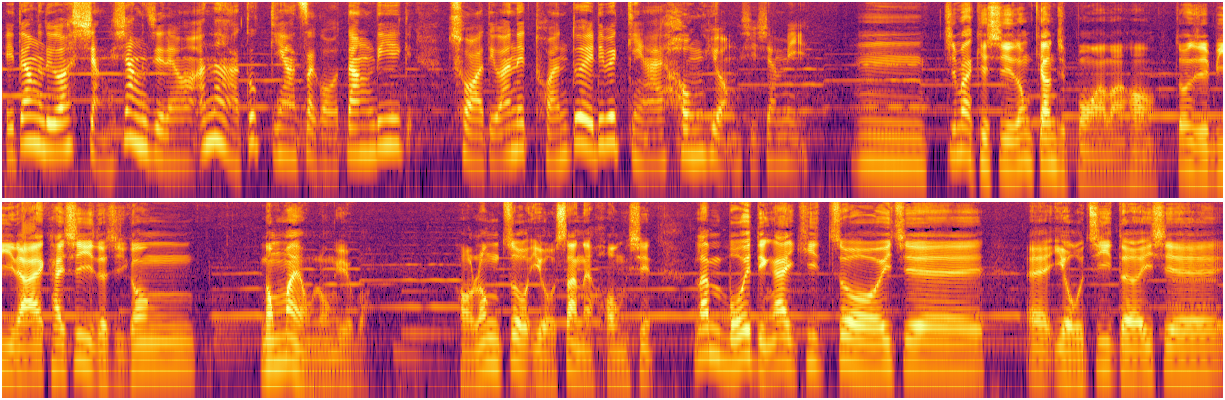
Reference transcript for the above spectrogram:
会当你我想象一下啊，那阁行十五档，你带着安尼团队，你要行的方向是啥物？嗯，即摆其实拢减一半嘛，吼，都是未来开始就是讲拢卖用农药无，好，拢做友善的方式。咱无一定爱去做一些诶有机的一些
